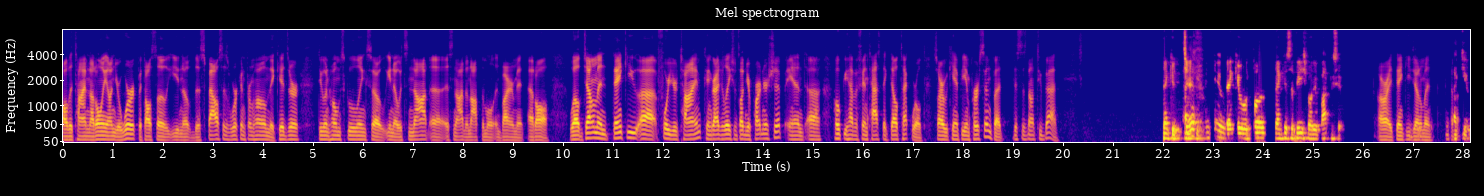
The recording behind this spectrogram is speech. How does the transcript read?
all the time, not only on your work, but also you know the spouse is working from home, the kids are doing homeschooling, so you know it's not a, it's not an optimal environment at all. Well, gentlemen, thank you uh, for your time. Congratulations on your partnership and uh, hope you have a fantastic Dell Tech World. Sorry we can't be in person, but this is not too bad. Thank you, Jeff. Thank you. Thank you, Utpal. Thank you, Satish, for your partnership. All right, thank you, gentlemen. Thank you.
